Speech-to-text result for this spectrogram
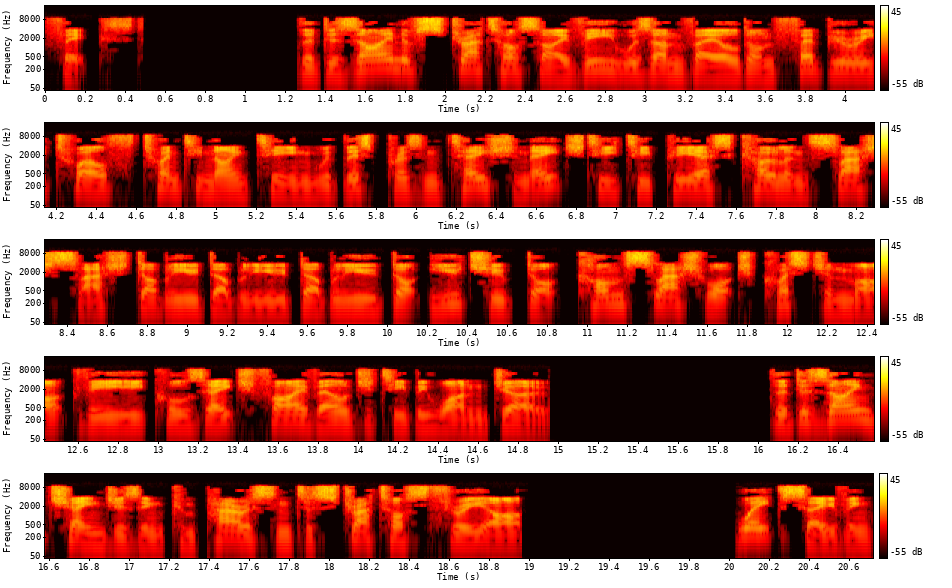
fixed. The design of Stratos IV was unveiled on February 12, 2019 with this presentation https www.youtube.com watch question mark v equals h5 lgtb1 joe. The design changes in comparison to Stratos 3 are Weight saving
